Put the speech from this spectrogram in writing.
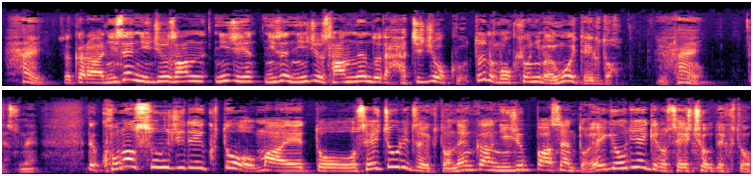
はい。それから2023 20 2023年度で80億というのを目標に今動いているというところはいですね。で、この数字でいくと、まあ、えっ、と、成長率でいくと年間20%、営業利益の成長でいくと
